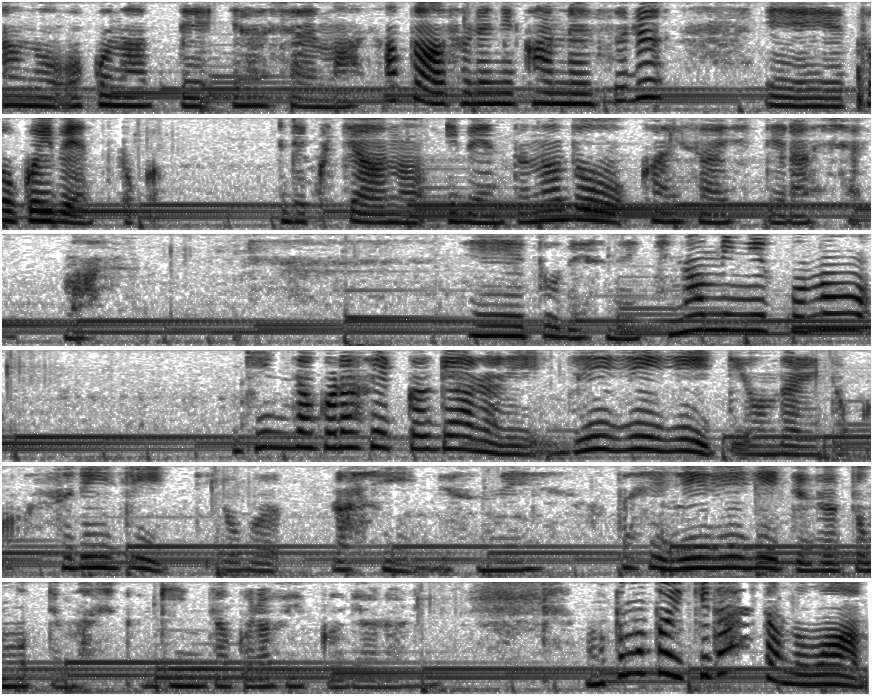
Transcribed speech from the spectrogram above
あの、行っていらっしゃいます。あとはそれに関連する、えー、トークイベントとか、レクチャーのイベントなどを開催していらっしゃいます。えーとですね、ちなみにこの銀座グラフィックギャラリー GGG って呼んだりとか 3G って呼ぶらしいんですね。私 GGG ってずっと思ってました。銀座グラフィックギャラリー。もともと行き出したのは、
